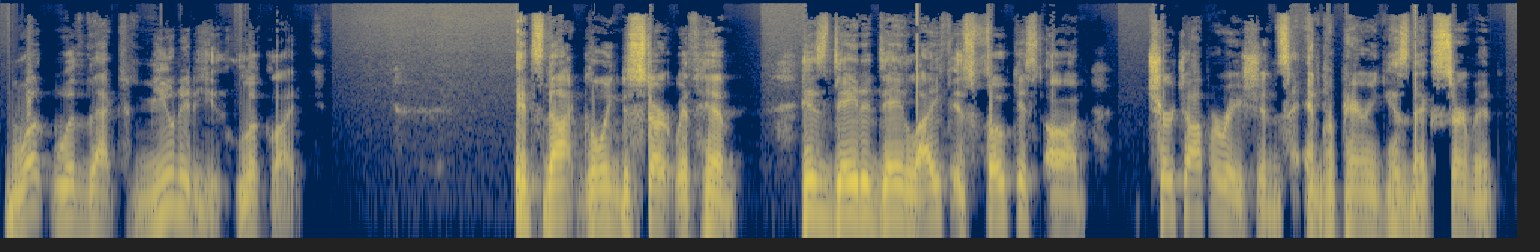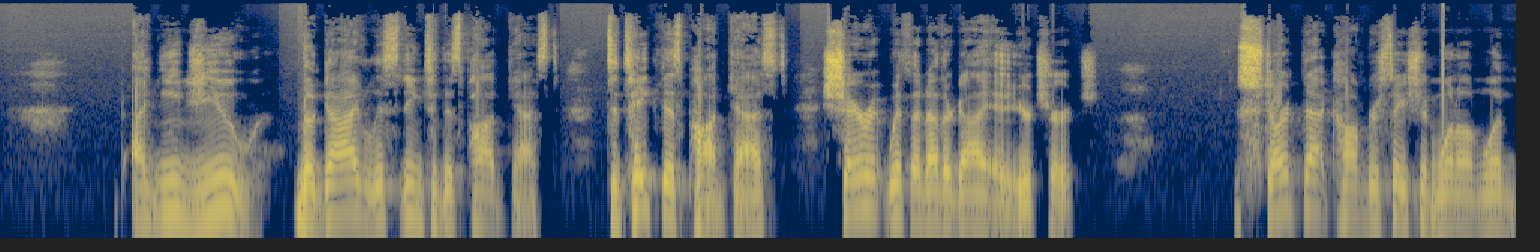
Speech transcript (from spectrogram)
What would that community look like? It's not going to start with him. His day to day life is focused on church operations and preparing his next sermon. I need you, the guy listening to this podcast, to take this podcast, share it with another guy at your church. Start that conversation one on one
